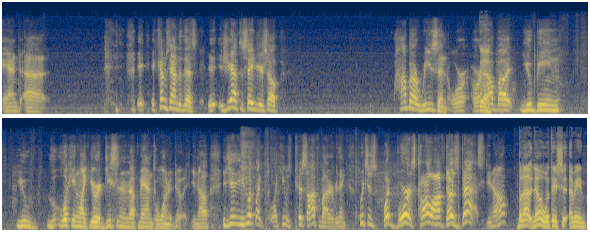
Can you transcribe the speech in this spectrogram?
and uh, it, it comes down to this: is you have to say to yourself, how about reason, or or Yeah. how about you being you looking like you're a decent enough man to want to do it. You know, you just, you look like like he was pissed off about everything, which is what Boris Karloff does best. You know, But I know what they should. I mean,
